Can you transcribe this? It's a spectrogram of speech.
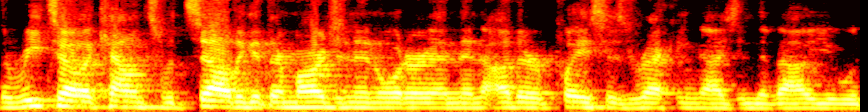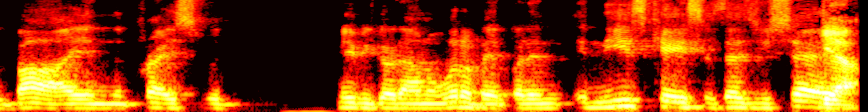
the retail accounts would sell to get their margin in order, and then other places recognizing the value would buy, and the price would maybe go down a little bit. But in, in these cases, as you say, yeah.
